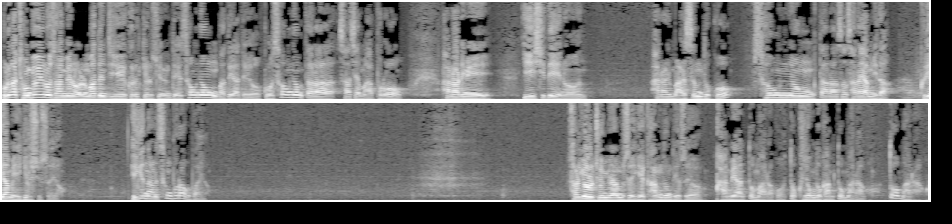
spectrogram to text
우리가 종교인으로서 하면 얼마든지 그렇게 할 수 있는데 성령 받아야 돼요. 그리고 성령 따라 사시면 앞으로 하나님이 이 시대에는 하나님 말씀 듣고 성령 따라서 살아야 합니다. 그래야만 이길 수 있어요. 이게 나는 승부라고 봐요. 설교를 준비하면서 이게 감동됐어요. 가면 또 말하고, 또 그 정도 가면 또 말하고, 또 말하고.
